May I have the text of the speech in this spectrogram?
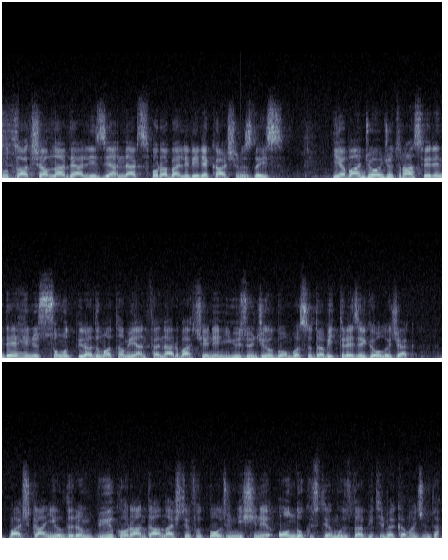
Mutlu akşamlar değerli izleyenler. Spor haberleriyle karşınızdayız. Yabancı oyuncu transferinde henüz somut bir adım atamayan Fenerbahçe'nin 100. yıl bombası David Trezeguet olacak. Başkan Yıldırım büyük oranda anlaştığı futbolcunun işini 19 Temmuz'da bitirmek amacında.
